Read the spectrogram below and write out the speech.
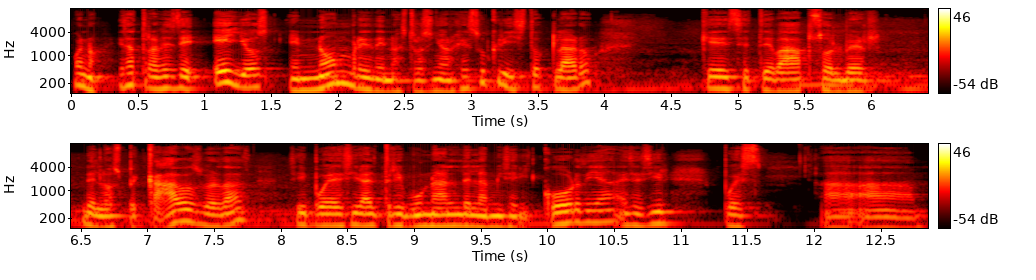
bueno, es a través de ellos, en nombre de nuestro Señor Jesucristo, claro, que se te va a absolver de los pecados, ¿verdad? Sí, puedes ir al tribunal de la misericordia, es decir, pues a,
